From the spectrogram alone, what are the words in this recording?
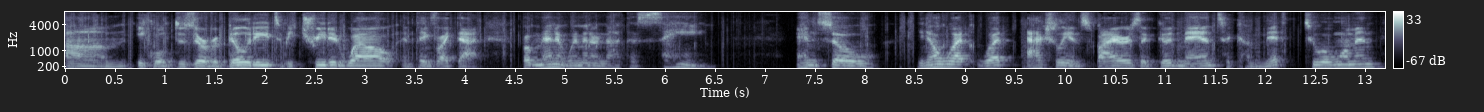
um, equal deservability to be treated well, and things like that but men and women are not the same. And so, you know what what actually inspires a good man to commit to a woman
